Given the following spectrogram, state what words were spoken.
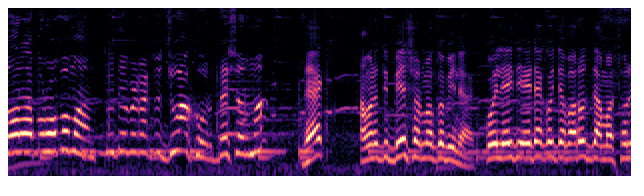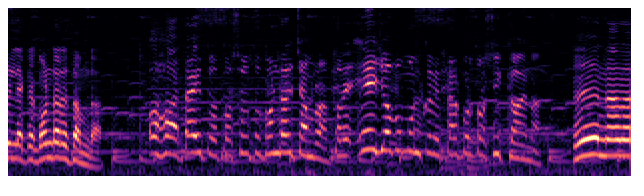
তোর আবার অপমান? তুই তো বেটা একটা জুয়া খোর বেশর্মা। দেখ আমার তুই বেশর্মা কবি না। কইলে এই যে এটা কইতে পারো যে আমার শরীরে একটা গন্ডারে চামড়া। ও হ্যাঁ তাই তো তোর শরীর তো গন্ডারি চামড়া। তোর এই যে অপমান করে তারপর তোর শিক্ষা হয় না। না না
